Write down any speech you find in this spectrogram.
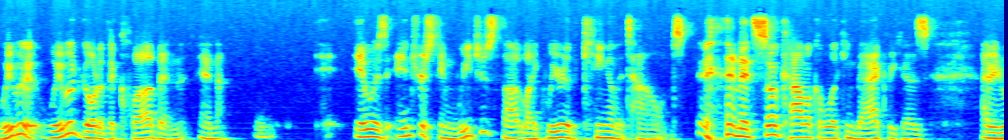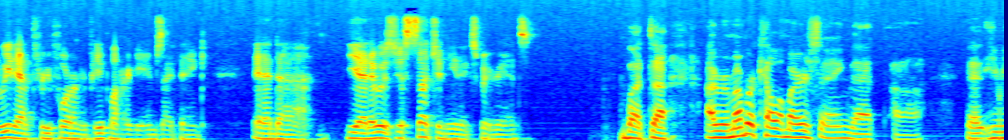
we would we would go to the club and and it was interesting. We just thought like we were the king of the towns, and it's so comical looking back because, I mean, we'd have three, four hundred people at our games, I think, and uh, yet it was just such a neat experience. But uh, I remember Kellermeyer saying that uh, that he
